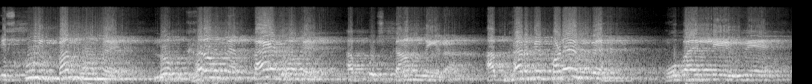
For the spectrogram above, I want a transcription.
اسکول بند ہو گئے، لوگ گھروں میں قید ہو گئے، اب کچھ کام نہیں رہا۔ اب گھر میں پڑے ہوئے ہیں۔ موبائل لیے ہوئے ہیں،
